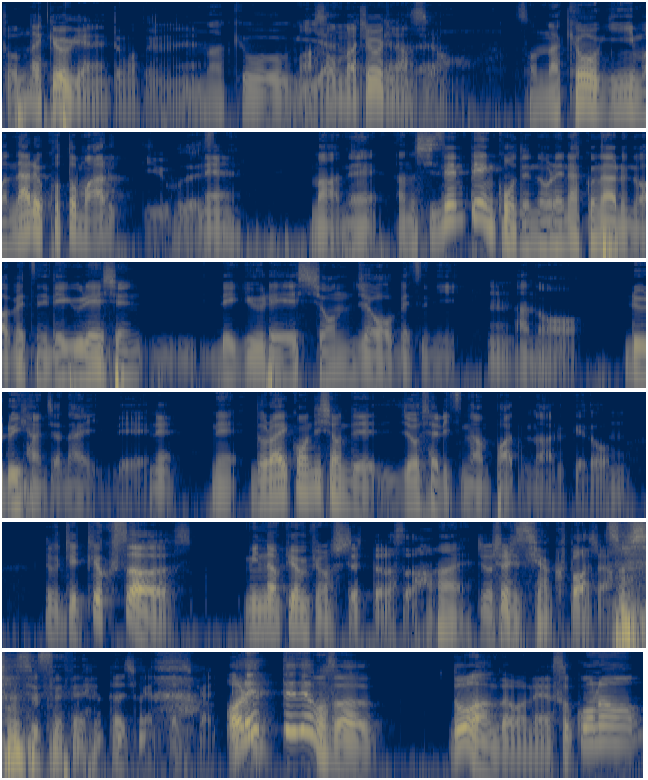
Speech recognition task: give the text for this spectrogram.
どんな競技やねんって思ってるた。ね。そんな競技やまあそんな競技なんですよ。そんな競技にもなることもあるっていうことですね。ね。まあね、あの自然天候で乗れなくなるのは別にレギュレーション、レギュレーション上別に、うん。あの、ルール違反じゃないんで、ねドライコンディションで乗車率何パーってのはあるけど、うんでも結局さみんなぴょんぴょんしてったらさ、はい乗車率100%じゃんそうそうですね。確かに確かに。あれってでもさどうなんだろうねそこの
